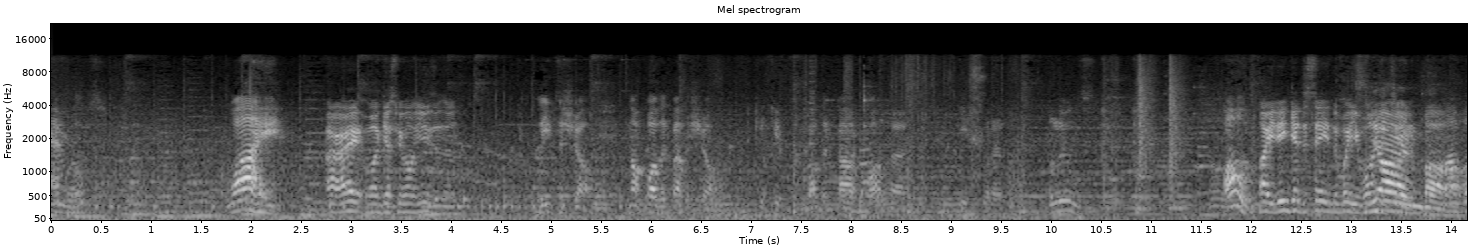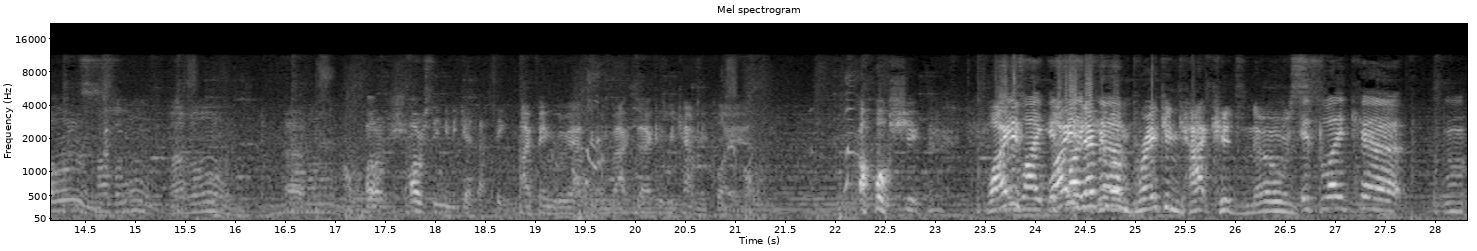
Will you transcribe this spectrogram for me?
Emeralds. Why? All right. Well, I guess we won't use it then. Leave the shop. Not bothered about the shop. Kick it. Bothered about what? Uh, yes, whatever. Balloons. Oh, Oh, you didn't get to say it the way you wanted Yarn to. My ball. balloons. my balloon. My balloon. Uh, oh, obviously need to get that thing. I think we're gonna have to come back to that because we can't replay it. Oh shoot! Why is like- it's why like, is everyone um, breaking Hat Kid's nose? It's like uh, m-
